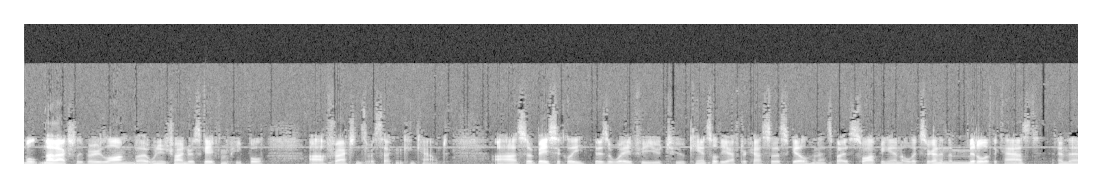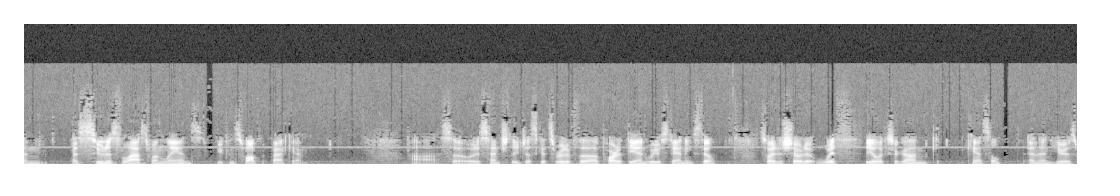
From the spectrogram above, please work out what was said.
well, not actually very long, but when you're trying to escape from people, uh, fractions of a second can count. Uh, so basically, there's a way for you to cancel the aftercast of the skill, and that's by swapping in Elixir Gun in the middle of the cast, and then as soon as the last one lands, you can swap it back in. Uh, so it essentially just gets rid of the part at the end where you're standing still. So I just showed it with the Elixir Gun cancel, and then here's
